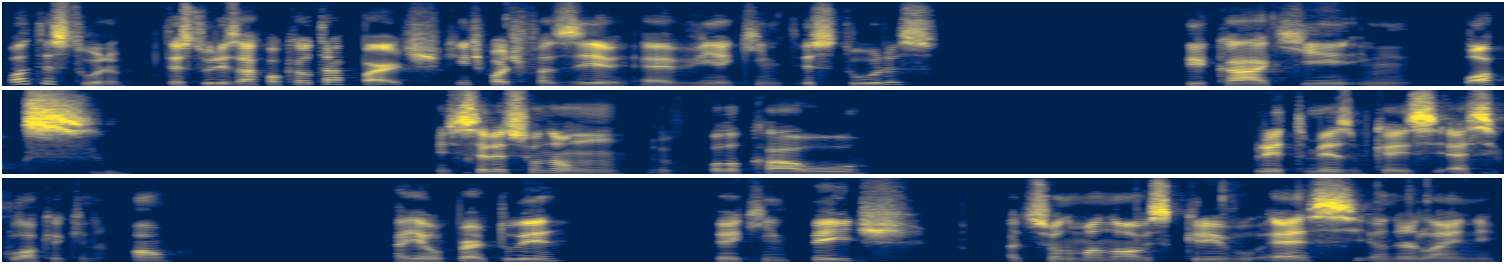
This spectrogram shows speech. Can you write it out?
Igual a textura. Texturizar qualquer outra parte. O que a gente pode fazer é vir aqui em texturas, clicar aqui em blocks, a gente seleciona um, eu vou colocar o preto mesmo, que é esse S-Clock aqui normal. Aí eu aperto E, venho aqui em Page, adiciono uma nova, escrevo S underline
